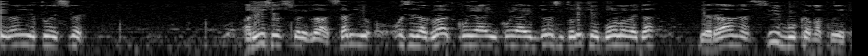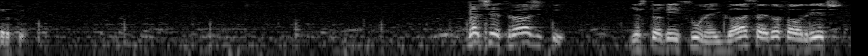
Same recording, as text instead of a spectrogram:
I ranije to je sve. A nisu osjećali glad. Sad je osjeća glad koja, koja im donosi tolike bolove da je ravna svim mukama koje trpe. Kad će tražiti jeste gejsune i glasa je došla od riječi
